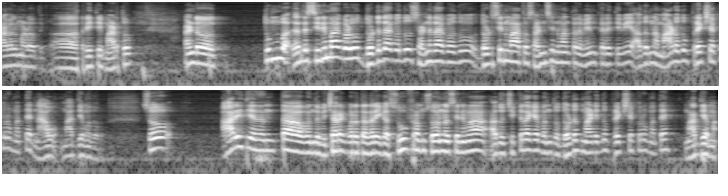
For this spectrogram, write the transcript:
ಟ್ರಾವೆಲ್ ಮಾಡೋದು ರೀತಿ ಮಾಡ್ತು. ಆ್ಯಂಡ್ ತುಂಬ, ಅಂದರೆ ಸಿನಿಮಾಗಳು ದೊಡ್ಡದಾಗೋದು, ಸಣ್ಣದಾಗೋದು, ದೊಡ್ಡ ಸಿನಿಮಾ ಅಥವಾ ಸಣ್ಣ ಸಿನಿಮಾ ಅಂತ ನಾವೇನು ಕರಿತೀವಿ, ಅದನ್ನು ಮಾಡೋದು ಪ್ರೇಕ್ಷಕರು ಮತ್ತು ನಾವು, ಮಾಧ್ಯಮದವರು. ಸೊ ಆ ರೀತಿಯಾದಂಥ ಒಂದು ವಿಚಾರಕ್ಕೆ ಬರುತ್ತಾದರೆ, ಈಗ ಸೂ ಫ್ರಮ್ ಸೋ ಅನ್ನೋ ಸಿನಿಮಾ, ಅದು ಚಿಕ್ಕದಾಗೆ ಬಂತು, ದೊಡ್ಡದು ಮಾಡಿದ್ದು ಪ್ರೇಕ್ಷಕರು ಮತ್ತು ಮಾಧ್ಯಮ.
